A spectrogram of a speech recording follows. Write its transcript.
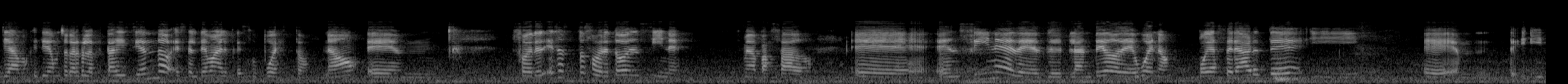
digamos, que tiene mucho que ver con lo que estás diciendo, es el tema del presupuesto, ¿no? Eh, sobre, eso sobre todo en cine me ha pasado. Eh, en cine, del planteo de, bueno, voy a hacer arte y, y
